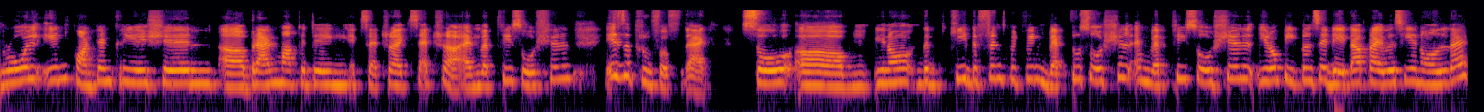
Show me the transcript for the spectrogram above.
role in content creation, uh, brand marketing, etc., etc. And Web3 Social is a proof of that. So, um, you know, the key difference between Web2 social and Web3 social, you know, people say data privacy and all that.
